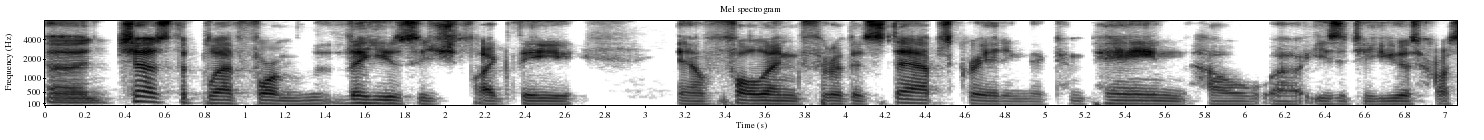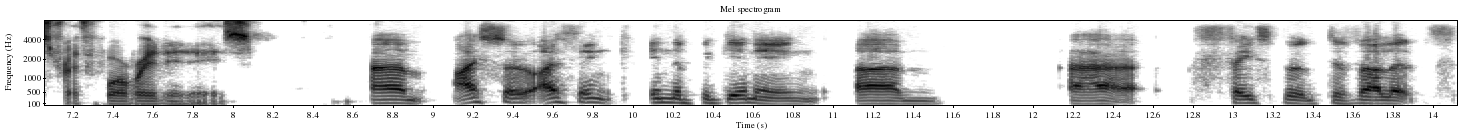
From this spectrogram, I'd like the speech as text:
Uh, just the platform, the usage, like the you know, following through the steps, creating the campaign, how uh, easy to use, how straightforward it is? Um, I so I think in the beginning, um, uh, Facebook developed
